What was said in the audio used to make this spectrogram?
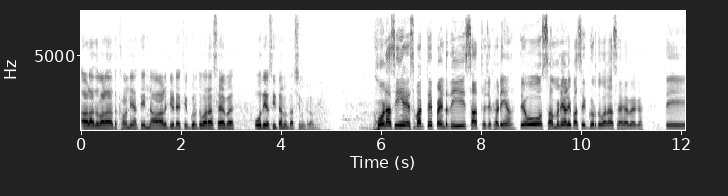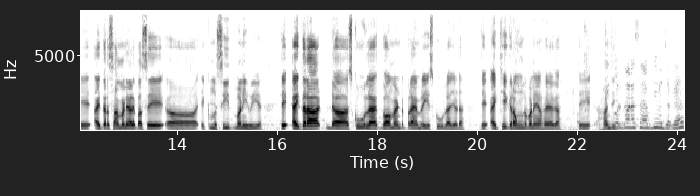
ਆਲਾ ਦੁਆਲਾ ਦਿਖਾਉਂਦੇ ਆ ਤੇ ਨਾਲ ਜਿਹੜਾ ਇੱਥੇ ਗੁਰਦੁਆਰਾ ਸਾਹਿਬ ਹੈ, ਉਹਦੇ ਅਸੀਂ ਤੁਹਾਨੂੰ ਦਰਸ਼ਨ ਕਰਾਉਂਦੇ ਹੁਣ ਅਸੀਂ ਇਸ ਵਕਤ ਪਿੰਡ ਦੀ ਸੱਥ 'ਚ ਖੜੇ ਆ ਤੇ ਉਹ ਸਾਹਮਣੇ ਵਾਲੇ ਪਾਸੇ ਗੁਰਦੁਆਰਾ ਸਾਹਿਬ ਹੈਗਾ ਤੇ ਇਧਰ ਸਾਹਮਣੇ ਵਾਲੇ ਪਾਸੇ ਇੱਕ ਮਸਜਿਦ ਬਣੀ ਹੋਈ ਹੈ ਤੇ ਇਧਰ ਆ ਡ- ਸਕੂਲ ਹੈ ਗਵਰਨਮੈਂਟ ਪ੍ਰਾਇਮਰੀ ਸਕੂਲ ਹੈ ਜਿਹੜਾ ਤੇ ਇੱਥੇ ਗਰਾਊਂਡ ਬਣਿਆ ਹੋਇਆ ਹੈਗਾ। ਤੇ ਹਾਂਜੀ। ਗੁਰਦੁਆਰਾ ਸਾਹਿਬ ਦੀ ਉਹ ਜਗ੍ਹਾ ਹੈ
